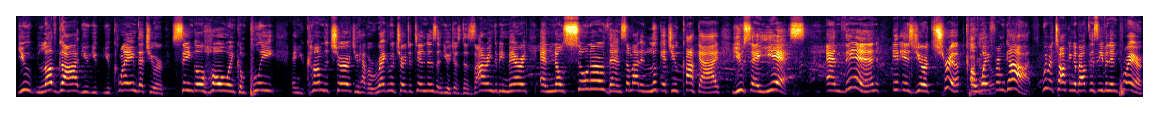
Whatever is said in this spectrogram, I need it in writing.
you love God, you, you, you claim that you're single, whole, and complete, and you come to church, you have a regular church attendance, and you're just desiring to be married, and no sooner than somebody look at you cockeyed, you say yes. And then it is your trip away from God. We were talking about this even in prayer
